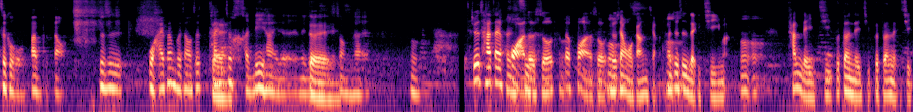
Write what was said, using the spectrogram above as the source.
这个我办不到，就是我还办不到，这他就很厉害的那对。个状态。嗯。就是他在画的时候，他在画的时候，嗯。就像我刚刚讲，他就是累积嘛，嗯嗯。他累积，不断累积，不断累积，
